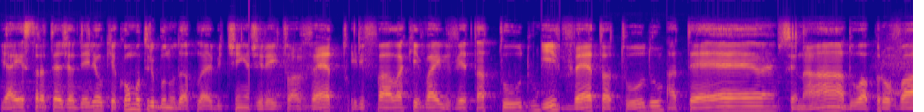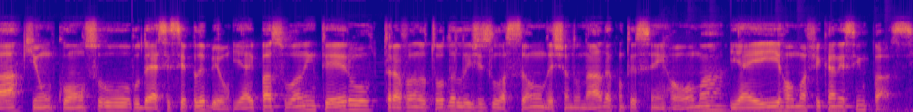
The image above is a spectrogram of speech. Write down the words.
e aí a estratégia dele é o quê? Como o tribuno da plebe tinha direito a veto, ele fala que vai vetar tudo e veta tudo até o Senado aprovar que um cônsul pudesse ser plebeu. E aí passa o ano inteiro travando toda a legislação, deixando nada acontecer em Roma, e aí Roma fica nesse impasse.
